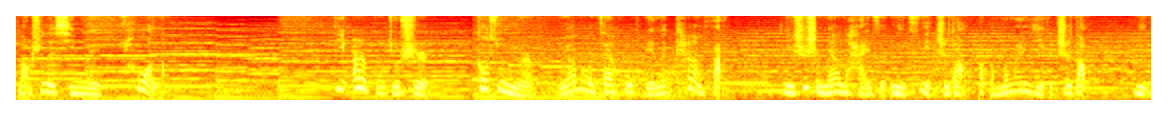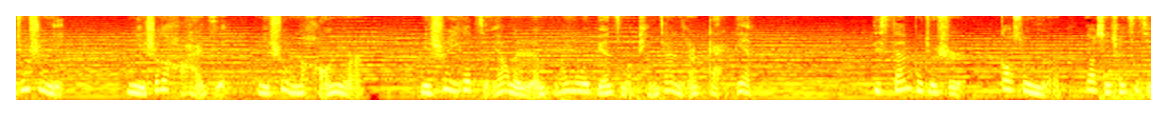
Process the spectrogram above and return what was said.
老师的行为错了。第二步就是告诉女儿不要那么在乎别人的看法，你是什么样的孩子你自己知道，爸爸妈妈也知道，你就是你，你是个好孩子，你是我们的好女儿，你是一个怎样的人不会因为别人怎么评价你而改变。第三步就是告诉女儿要形成自己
